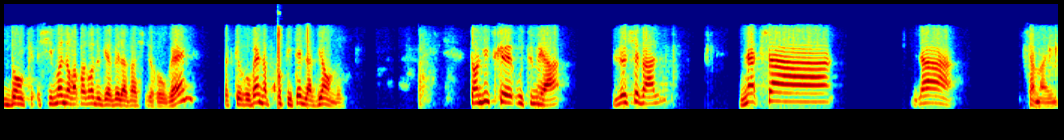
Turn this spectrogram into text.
Donc, Shimon n'aura pas le droit de gaver la vache de Reuven, parce que Reuven va profiter de la viande. Tandis que Utmea, le cheval, Naksha la Shamaim.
